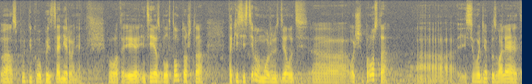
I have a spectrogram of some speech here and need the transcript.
а, спутникового позиционирования. Вот. И интерес был в том, то, что такие системы мы можем сделать э, очень просто. Э, сегодня позволяет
